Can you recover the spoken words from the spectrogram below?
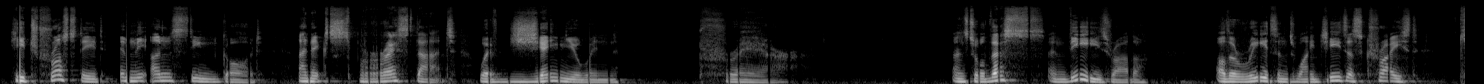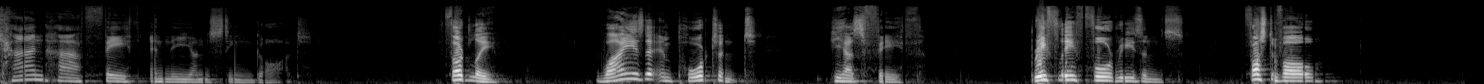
he trusted in the unseen God and expressed that with genuine prayer. And so, this and these, rather, are the reasons why Jesus Christ can have faith in the unseen God. Thirdly, why is it important he has faith? Briefly, four reasons. First of all,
